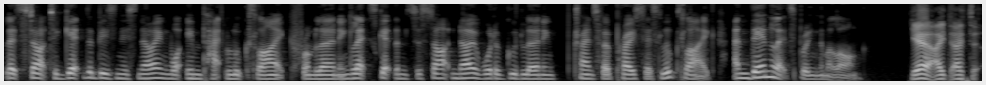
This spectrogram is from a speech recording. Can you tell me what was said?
Let's start to get the business knowing what impact looks like from learning. Let's get them to start know what a good learning transfer process looks like, and then let's bring them along. Yeah, I I, th-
